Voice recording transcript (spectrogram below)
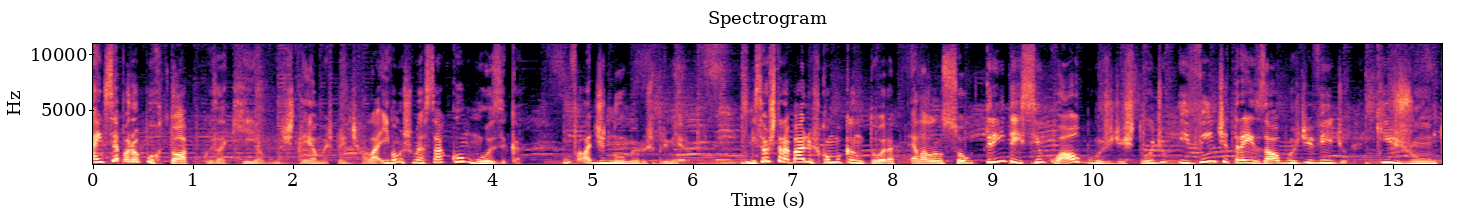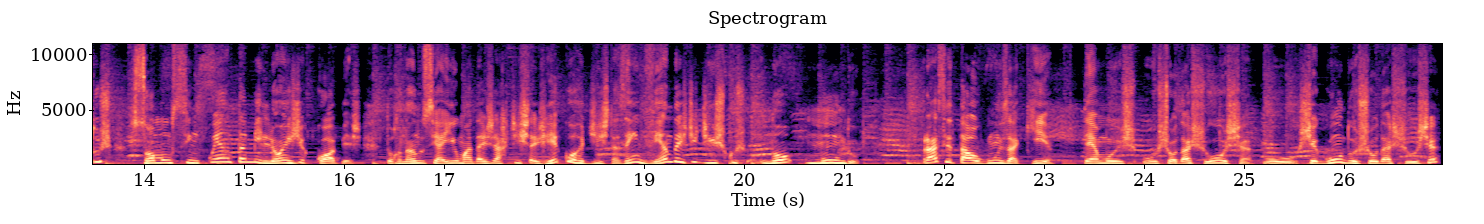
A gente separou por tópicos aqui, alguns temas pra gente falar, e vamos começar com música. Vamos falar de números primeiro. Em seus trabalhos como cantora, ela lançou 35 álbuns de estúdio e 23 álbuns de vídeo, que juntos somam 50 milhões de cópias, tornando-se aí uma das artistas recordistas em vendas de discos no mundo. Pra citar alguns aqui, temos o Show da Xuxa, o segundo Show da Xuxa,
